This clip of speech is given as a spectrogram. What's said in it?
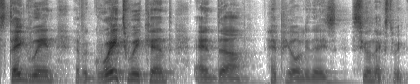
stay green, have a great weekend and uh, happy holidays. See you next week.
